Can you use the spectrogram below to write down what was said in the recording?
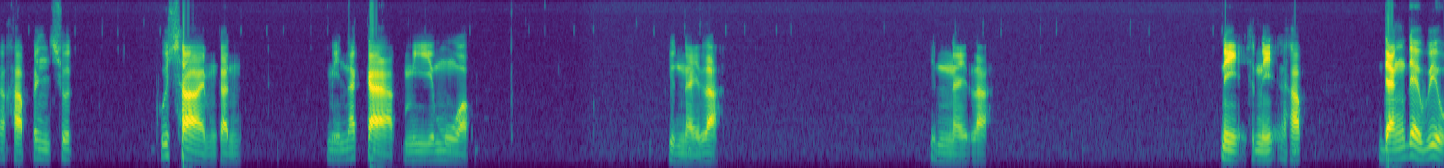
นะครับ เป็นชุดผู้ชายเหมือนกัน มีหน้ากาก มีหมวก อยู่ไหนล่ะอยู่ไหนล่ะ นี่ชุดนี้นะครับแดงเดวิล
